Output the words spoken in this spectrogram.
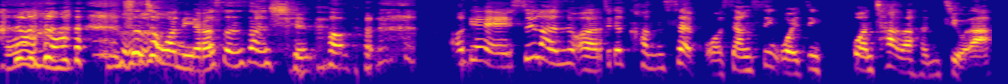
是从我女儿身上学到的。OK，虽然呃这个 concept 我相信我已经观察了很久啦，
